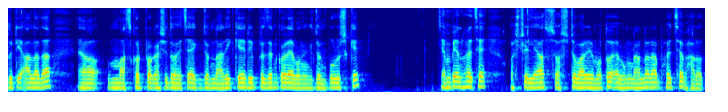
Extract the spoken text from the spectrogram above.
দুটি আলাদা মাস্কট প্রকাশিত হয়েছে। একজন নারীকে রিপ্রেজেন্ট করে এবং একজন পুরুষকে চ্যাম্পিয়ন হয়েছে অস্ট্রেলিয়া ষষ্ঠবারের মতো এবং রানার আপ হয়েছে ভারত।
